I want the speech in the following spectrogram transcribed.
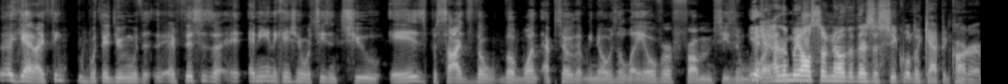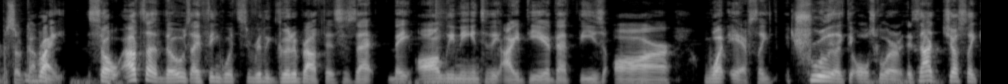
again, I think what they're doing with it, if this is a any indication of what season two is, besides the the one episode that we know is a layover from season Yeah, one, and then we also know that there's a sequel to Captain Carter episode coming. right? So outside of those, I think what's really good about this is that they are leaning into the idea that these are what ifs, like truly like the old school. Era. It's not just like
